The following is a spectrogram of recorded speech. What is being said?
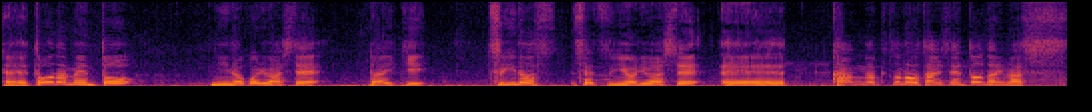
えー、トーナメントに残りまして来季次の節によりまして、えー、関学との対戦となります。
